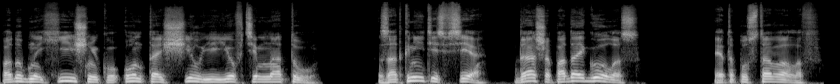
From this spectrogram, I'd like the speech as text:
Подобно хищнику он тащил ее в темноту. «Заткнитесь все! Даша, подай голос!» Это Пустовалов.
